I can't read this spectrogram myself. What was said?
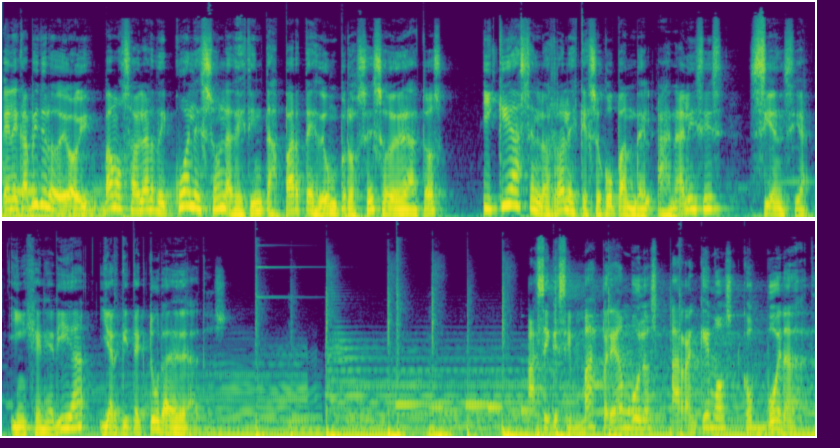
En el capítulo de hoy vamos a hablar de cuáles son las distintas partes de un proceso de datos y qué hacen los roles que se ocupan del análisis, ciencia, ingeniería y arquitectura de datos. Así que sin más preámbulos, arranquemos con buena data.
